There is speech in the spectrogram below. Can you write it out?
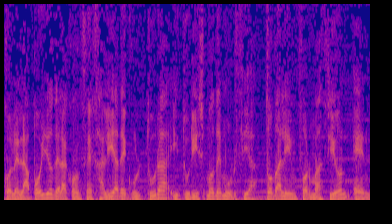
con el apoyo de la Concejalía de Cultura y Turismo de Murcia. Toda la información en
